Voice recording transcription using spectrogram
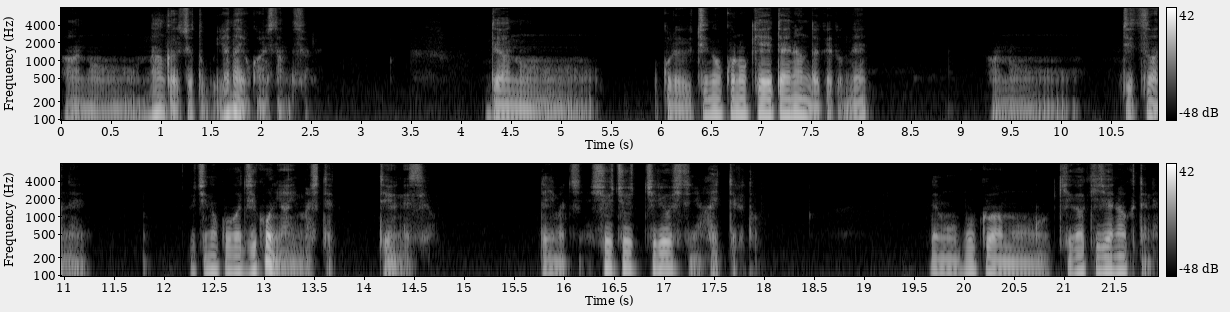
あの、なんかちょっと嫌な予感したんですよね。で、あの、これうちの子の携帯なんだけどね、あの、実はね、うちの子が事故に遭いましてって言うんですよ。で、今、集中治療室に入ってると。でも僕はもう気が気じゃなくてね、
